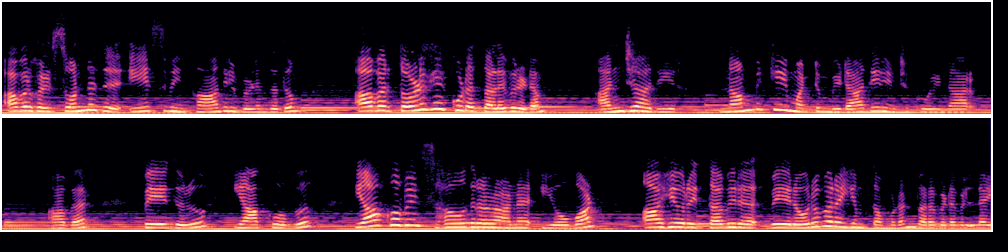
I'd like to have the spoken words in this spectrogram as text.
அவர்கள் சொன்னது இயேசுவின் காதில் விழுந்ததும் அவர் தொழுகை கூட தலைவரிடம் அஞ்சாதீர் நம்பிக்கையை மட்டும் விடாதீர் என்று கூறினார். அவர் பேதுரு யாக்கோபு யாக்கோபின் சகோதரரான யோவான் ஆகியோரை தவிர வேறொருவரையும் தம்முடன் வரவிடவில்லை.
